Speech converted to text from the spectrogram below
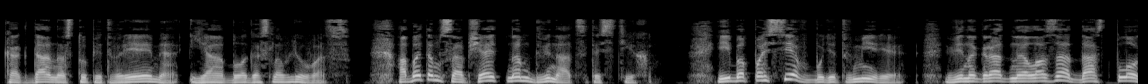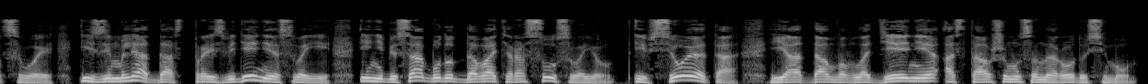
когда наступит время, я благословлю вас». Об этом сообщает нам двенадцатый стих. Ибо посев будет в мире, виноградная лоза даст плод свой, и земля даст произведения свои, и небеса будут давать росу свою. И все это я отдам во владение оставшемуся народу сему.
